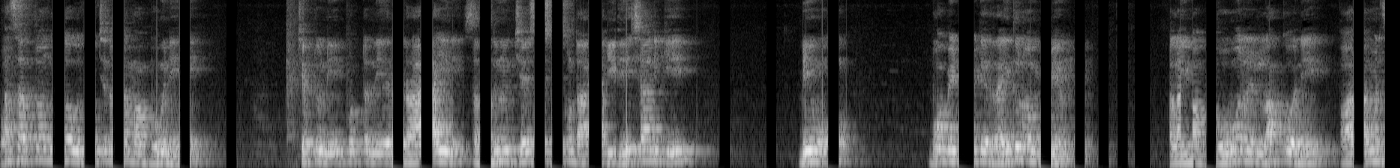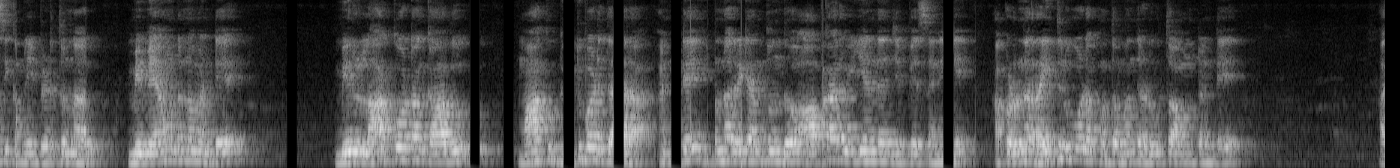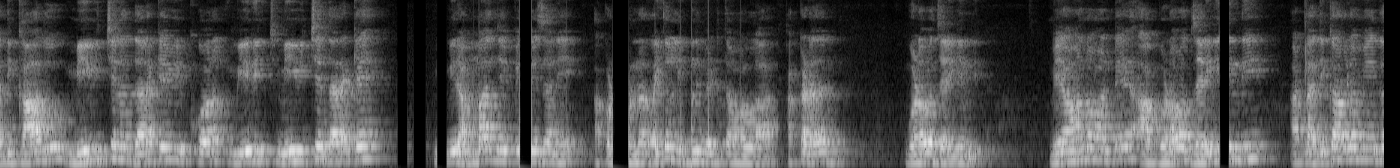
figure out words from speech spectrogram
వారసత్వంగా వచ్చిన భూమిని చెట్టుని పుట్టని రాయిని సద్దును చేసుకుంటా ఈ దేశానికి మేము బోబెట్టే రైతులు మేము. అలా మా భూములను లాక్కొని ఫార్మసీ కంపెనీ పెడుతున్నారు. మేమేమంటున్నామంటే మీరు లాక్కోవటం కాదు మాకు గిట్టుబడి ధర. అంటే ఇప్పుడున్న రేట్ ఎంత ఉందో ఆ ప్రకారం ఇవ్వండి అని చెప్పేసి అని అక్కడ ఉన్న రైతులు కూడా కొంతమంది అడుగుతూ ఉంటుంటే అది కాదు మీరిచ్చిన ధరకే మీరు కొన మీరు మీరిచ్చే ధరకే మీరు అమ్మాలని చెప్పేసి అని అక్కడ ఉన్న రైతులను ఇబ్బంది పెట్టడం వల్ల అక్కడ గొడవ జరిగింది. మేము అంటే ఆ గొడవ జరిగింది అట్లా అధికారుల మీద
